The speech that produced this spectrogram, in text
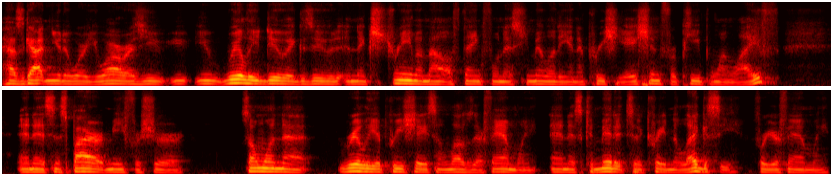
has gotten you to where you are as you, you you really do exude an extreme amount of thankfulness humility and appreciation for people in life. And it's inspired me for sure. Someone that really appreciates and loves their family and is committed to creating a legacy for your family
